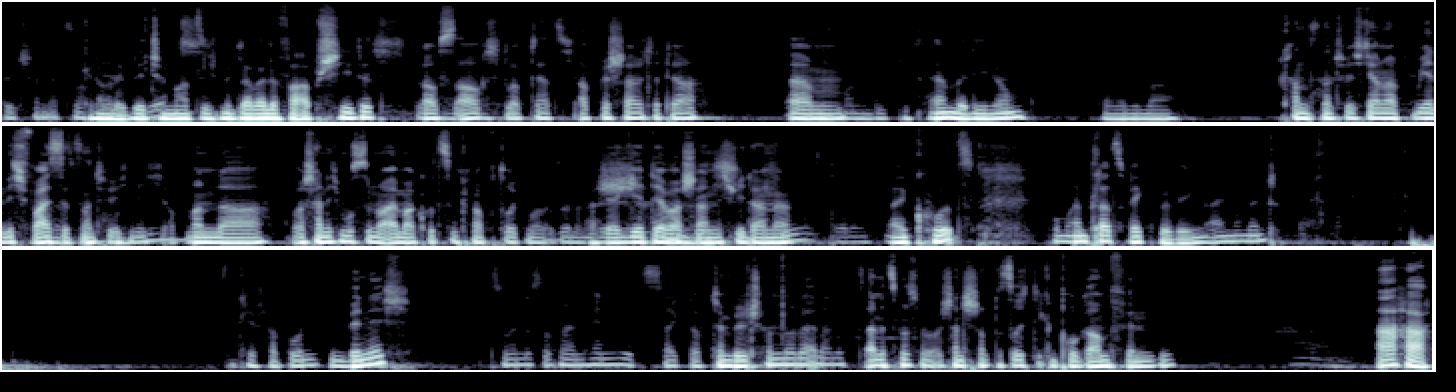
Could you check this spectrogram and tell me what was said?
Bildschirm jetzt noch Genau, der reagiert. Bildschirm hat sich mittlerweile verabschiedet. Ich glaub's auch. Ich glaube, der hat sich abgeschaltet, ja. Ähm, Vorne liegt die Fernbedienung. Sollen wir die mal Kannst natürlich gerne mal probieren. Ich weiß jetzt natürlich nicht, ob man da. Wahrscheinlich musst du nur einmal kurz einen Knopf drücken oder so, dann reagiert der wahrscheinlich wieder, ne? Okay, Ich werde mich mal kurz von meinem Platz wegbewegen. Einen Moment. Okay, verbunden bin ich. Zumindest auf meinem Handy. Jetzt zeigt auf dem Bildschirm nur leider nichts an. Jetzt müssen wir wahrscheinlich noch das richtige Programm finden. Aha.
